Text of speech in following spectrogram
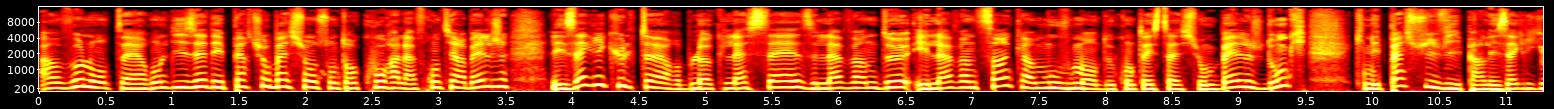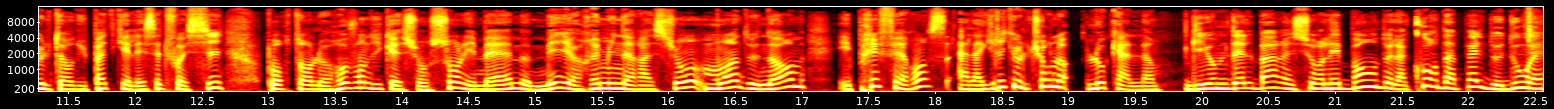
involontaire. On le disait, des perturbations sont en cours à la frontière belge. Les agriculteurs agriculteurs bloquent la 16, la 22 et la 25, un mouvement de contestation belge donc, qui n'est pas suivi par les agriculteurs du Pas-de-Calais cette fois-ci. Pourtant, leurs revendications sont les mêmes, meilleure rémunération, moins de normes et préférence à l'agriculture locale. Guillaume Delbar est sur les bancs de la cour d'appel de Douai.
